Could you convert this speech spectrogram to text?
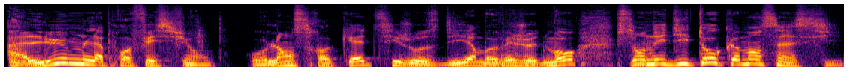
allume la profession. Au lance-roquette, si j'ose dire, mauvais jeu de mots, son édito commence ainsi.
